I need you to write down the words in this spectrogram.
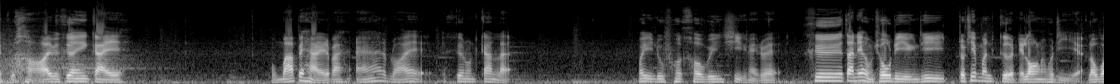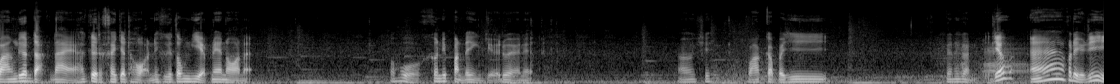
รียบร้อยไปเครื่องให้ไกล ผมมาไปหาเลยปอ่าเรียบร้อย เครื่องนนกั้นละไม่รู้ว่าเขาวิ่งฉีกไหนด้วย คือตอนนี้ผมโชคดีอย่างที่ตัวที่มันเกิดในร่องนั้นพอดีอะเราวางเลือดดักได้ ถ้าเกิดใครจะถอนนี่คือต้องเหยียบแน่นอนอะโอ้โห เครื่องนี้ปั่นได้อย่างเยอะด้วยเนี่ย เอาโอเควางกลับไปที่เครื่องนั้นก่อน เดี๋ยว อ่าก็เดี๋ยวนี่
